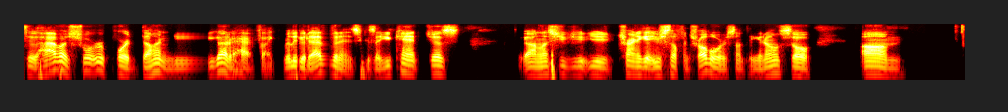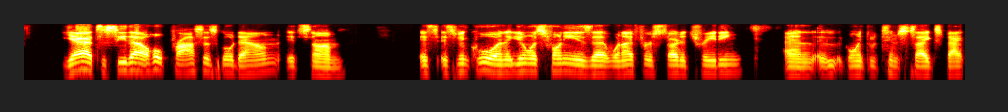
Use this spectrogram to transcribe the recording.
to have a short report done you, you got to have like really good evidence. Because like, you can't just unless you you're trying to get yourself in trouble or something you know? So um yeah, to see that whole process go down, it's um, it's it's been cool. And you know what's funny is that when I first started trading and uh, going through Tim Sykes back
